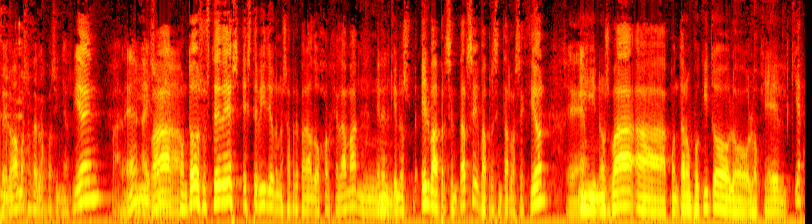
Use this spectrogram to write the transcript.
Pero vamos a hacer las cosillas bien. Vale, y ahí va suena- con todos ustedes este vídeo que nos ha preparado Jorge Lama, Mm. en el que nos, él va a presentarse, va a presentar la sección Sí. y nos va a contar un poquito lo, lo que él quiera.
